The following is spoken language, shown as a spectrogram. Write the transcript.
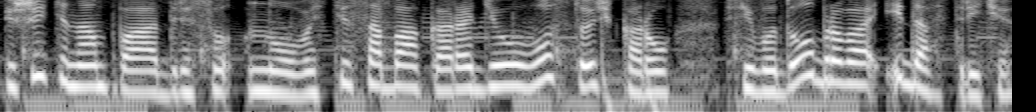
Пишите нам по адресу новости собака ру. Всего доброго и до встречи!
